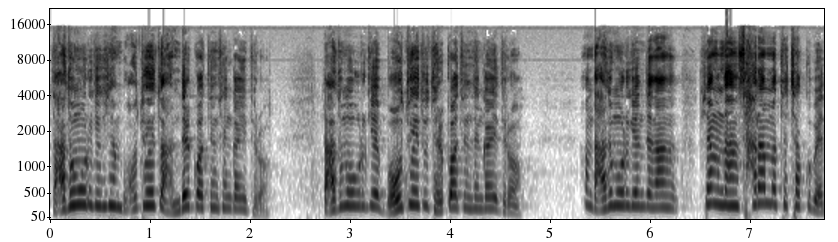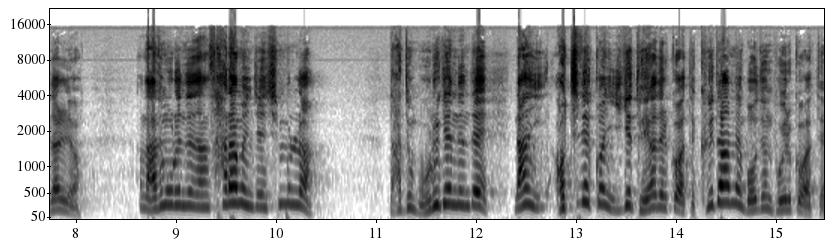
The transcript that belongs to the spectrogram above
나도 모르게 그냥 뭐도 해도 안 될 것 같은 생각이 들어. 나도 모르게 뭐도 해도 될 것 같은 생각이 들어. 나도 모르겠는데 난 그냥 난 사람한테 자꾸 매달려. 나도 모르는데 난 사람은 이제 신물나. 나도 모르겠는데 난 어찌됐건 이게 돼야 될 것 같아. 그 다음에 뭐든 보일 것 같아.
